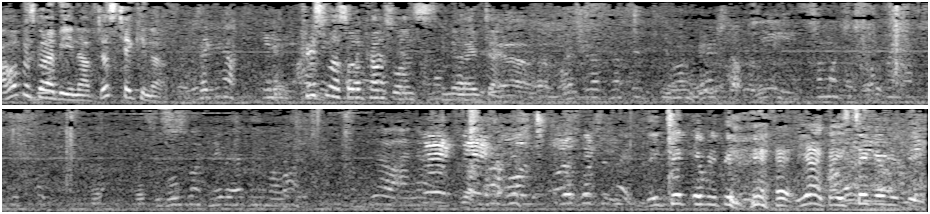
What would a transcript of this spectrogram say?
I hope it's gonna be enough. Just take enough. Take up. Christmas only comes once in a lifetime. Someone just opened up to this thing. This is like never happened in my life. Yeah, I know. What's his name? They take everything. yeah, guys, take everything.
